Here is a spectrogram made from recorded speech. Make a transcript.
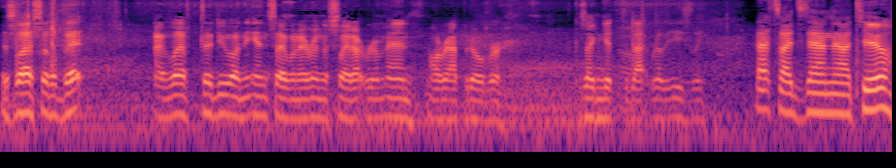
This last little bit I've left to do on the inside when I run the slide out room in. I'll wrap it over because I can get to that really easily. That side's down now too.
